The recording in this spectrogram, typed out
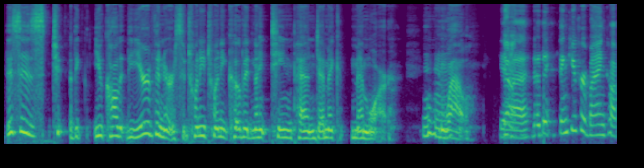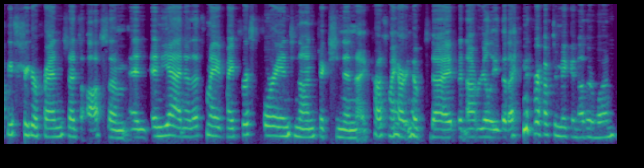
this is, the, you called it the Year of the Nurse, a 2020 COVID-19 pandemic memoir. Mm-hmm. Wow. Yeah. No, th- thank you for buying copies for your friends. That's awesome. And and yeah, no, that's my my first foray into nonfiction, and I cross my heart and hope to die, but not really that I never have to make another one.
